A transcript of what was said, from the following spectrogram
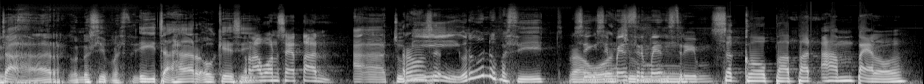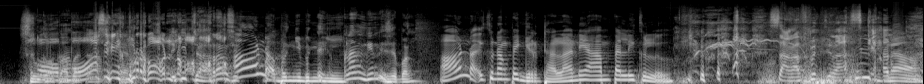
Cahar, ngono sih pasti. Iki cahar oke sih. rawon setan. Ah, Rawon cumi. Ngono-ngono pasti. Sing sing Rawon, mainstream cumi. mainstream. Sego babat ampel. Sopo sing prono. Iku jarang sih. Anak Eh, bengi-bengi. nang gini sih bang. Anak iku nang pinggir dalane ampel iku lho. Sangat menjelaskan. Nah.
